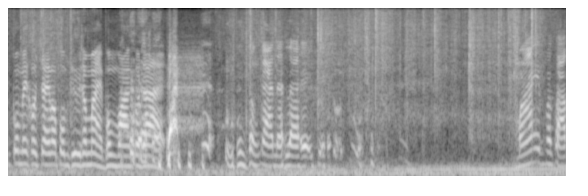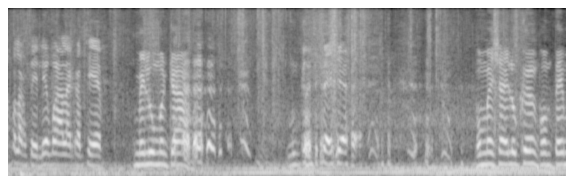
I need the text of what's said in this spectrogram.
มก็ไม่เข้าใจว่าผมถือทำไม ผมวางก็ได้ มึงต้องการอะไรเชฟ ไม้ภาษาฝรั่งเศสเรียกว่าอะไรครับเชฟ ไม่รู้เหมือนกัน มึงเกิดที่ไหนเนี่ย ผมไม่ใช่ลูกครึ่ง ผมเต็ม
